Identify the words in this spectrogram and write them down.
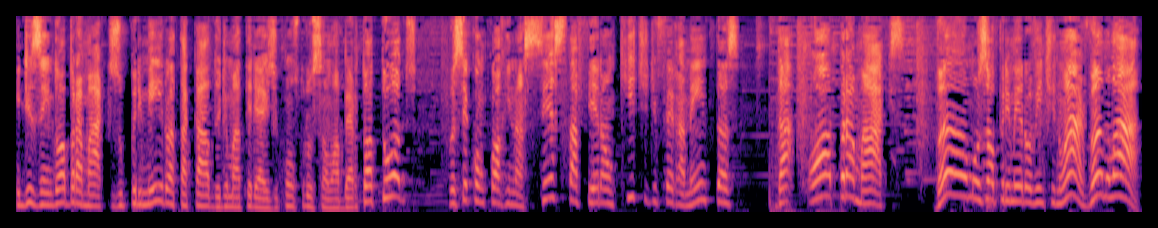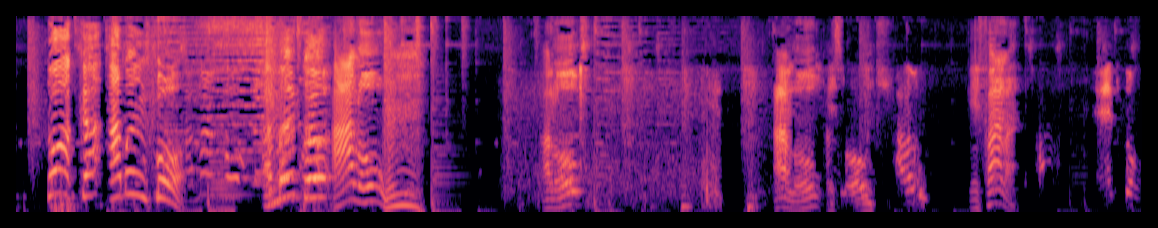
E dizendo Obra Max, o primeiro atacado de materiais de construção aberto a todos. Você concorre na sexta-feira a um kit de ferramentas da Obra Max. Vamos ao primeiro ouvinte no ar? Vamos lá! Toca a Manco! A Manco! Alô! Alô? Alô? Alô? Quem fala? Edson.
